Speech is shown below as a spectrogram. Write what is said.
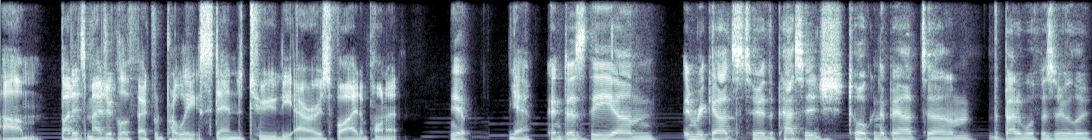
Um, but its magical effect would probably extend to the arrows fired upon it. Yep. Yeah. And does the um in regards to the passage talking about um the Battle with Azulu,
